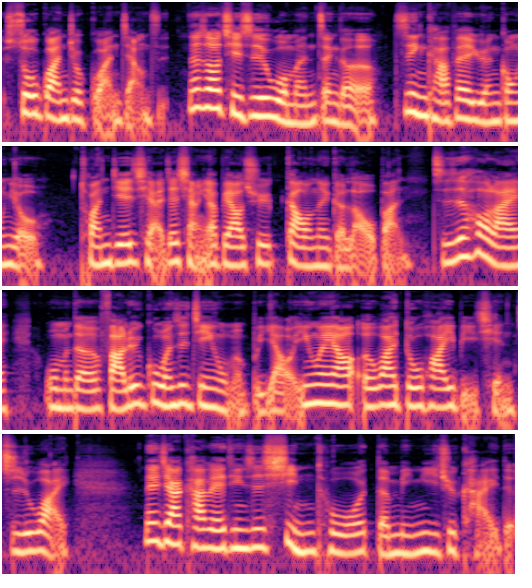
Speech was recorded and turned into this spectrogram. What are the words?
说关就关这样子。那时候其实我们整个自营咖啡的员工有团结起来，在想要不要去告那个老板。只是后来我们的法律顾问是建议我们不要，因为要额外多花一笔钱之外，那家咖啡厅是信托的名义去开的，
